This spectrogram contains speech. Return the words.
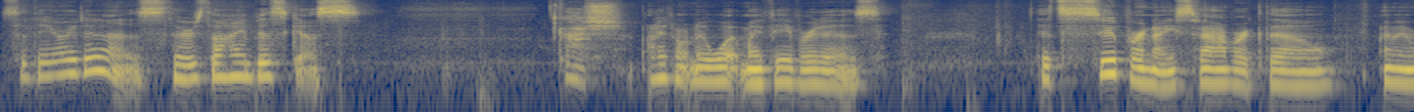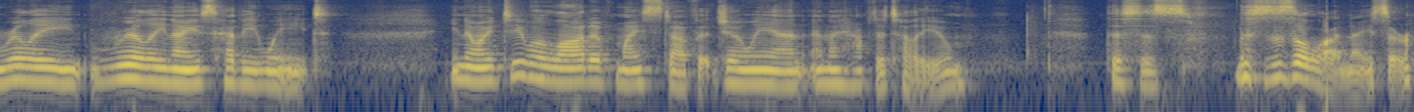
So there it is. There's the hibiscus. gosh, I don't know what my favorite is. It's super nice fabric though. I mean, really, really nice heavyweight. You know, I do a lot of my stuff at Joann, and I have to tell you, this is this is a lot nicer.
